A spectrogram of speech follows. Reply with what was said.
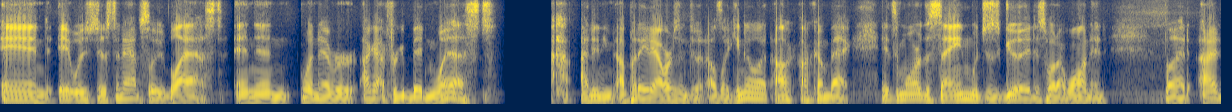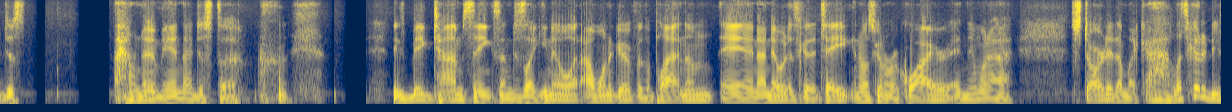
and it was just an absolute blast. And then whenever I got Forbidden West, I didn't even. I put eight hours into it. I was like, you know what? I'll I'll come back. It's more of the same, which is good. Is what I wanted, but I just I don't know, man. I just uh these big time sinks. I'm just like, you know what? I want to go for the platinum, and I know what it's going to take, and what's going to require. And then when I started, I'm like, ah, let's go to do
